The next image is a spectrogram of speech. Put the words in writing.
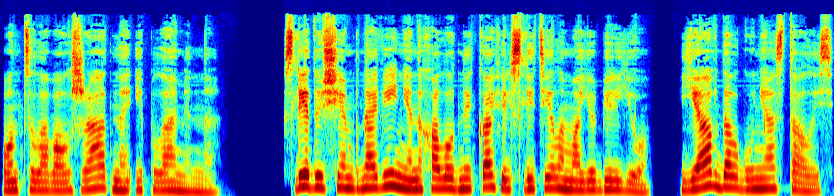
Он целовал жадно и пламенно. В следующее мгновение на холодный кафель слетело мое белье. Я в долгу не осталась.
